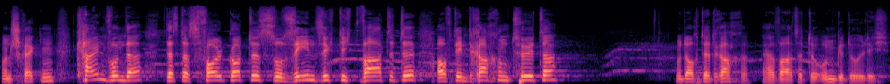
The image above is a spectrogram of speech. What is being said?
und Schrecken. Kein Wunder, dass das Volk Gottes so sehnsüchtig wartete auf den Drachentöter. Und auch der Drache erwartete ungeduldig.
